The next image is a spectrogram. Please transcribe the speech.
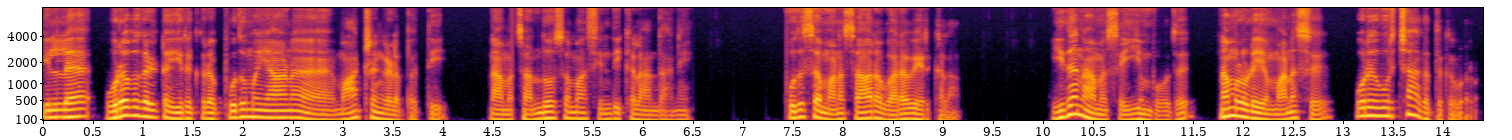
இல்லை உறவுகள்கிட்ட இருக்கிற புதுமையான மாற்றங்களை பற்றி நாம் சந்தோஷமாக சிந்திக்கலாம் தானே? புதுசாக மனசார வரவேற்கலாம். இதை நாம் செய்யும்போது நம்மளுடைய மனசு ஒரு உற்சாகத்துக்கு வரும்.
